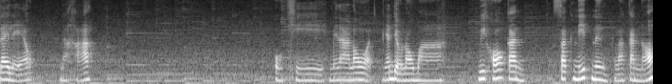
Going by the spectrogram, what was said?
ได้แล้วนะคะ โอเค ไม่น่ารอด งั้นเดี๋ยวเรามาวิเคราะห์กันสักนิดหนึ่งละกันเนาะ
